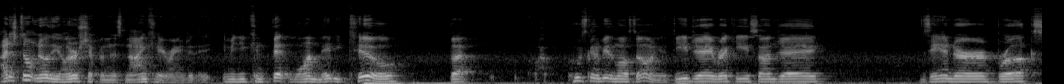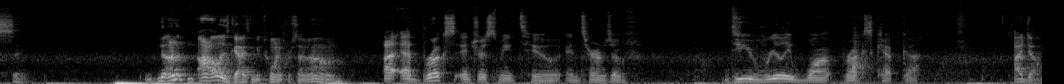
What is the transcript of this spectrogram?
I just don't know the ownership in this 9K range. I mean, you can fit one, maybe two, but who's going to be the most owned? DJ, Rickie, Sungjae, Xander, Brooks. None, not all these guys can be 20% owned. Uh, Brooks interests me too in terms of do you really want Brooks Koepka? I don't.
